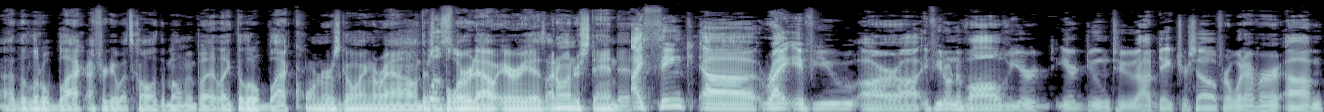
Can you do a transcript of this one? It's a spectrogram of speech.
uh, the little black, I forget what it's called at the moment, but like the little black corners going around. There's Well, blurred out areas. I don't understand it. I think uh, right if you are uh, if you don't evolve, you're you're doomed to outdate yourself or whatever. Um,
